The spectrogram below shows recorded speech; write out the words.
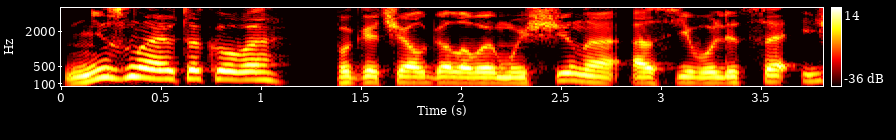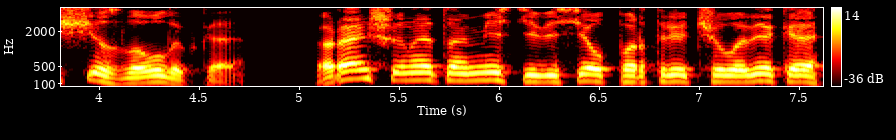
Не знаю такого. Покачал головой мужчина, а с его лица исчезла улыбка. Раньше на этом месте висел портрет человека,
